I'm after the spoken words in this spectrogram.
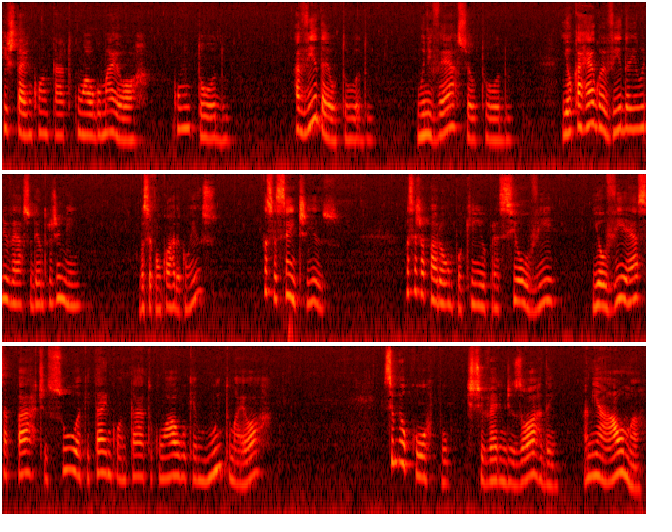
que está em contato com algo maior, com um todo. A vida é o todo, o universo é o todo, e eu carrego a vida e o universo dentro de mim. Você concorda com isso? Você sente isso? Você já parou um pouquinho para se ouvir e ouvir essa parte sua que está em contato com algo que é muito maior? Se o meu corpo estiver em desordem, a minha alma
